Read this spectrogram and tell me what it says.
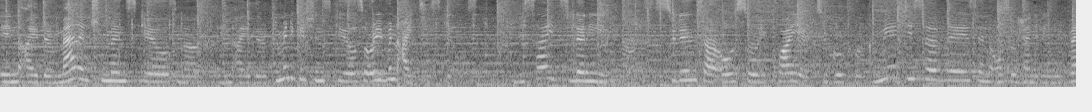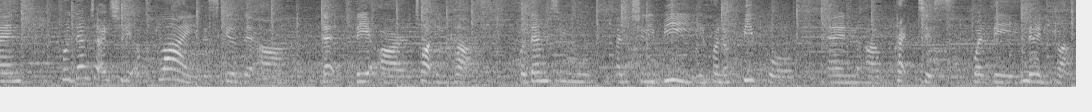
in either management skills, in either communication skills or even IT skills. Besides learning in students are also required to go for community service and also handling events for them to actually apply the skills that are that they are taught in class for them to actually be in front of people and uh, practice what they learn in class.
